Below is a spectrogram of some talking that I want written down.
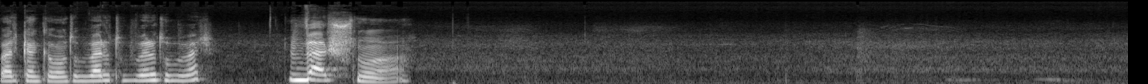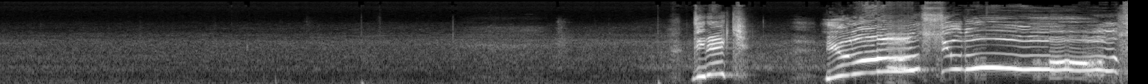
Ver kanka bana topu ver topu ver topu ver. Ver şunu. Direkt. Yunus! Yunus!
